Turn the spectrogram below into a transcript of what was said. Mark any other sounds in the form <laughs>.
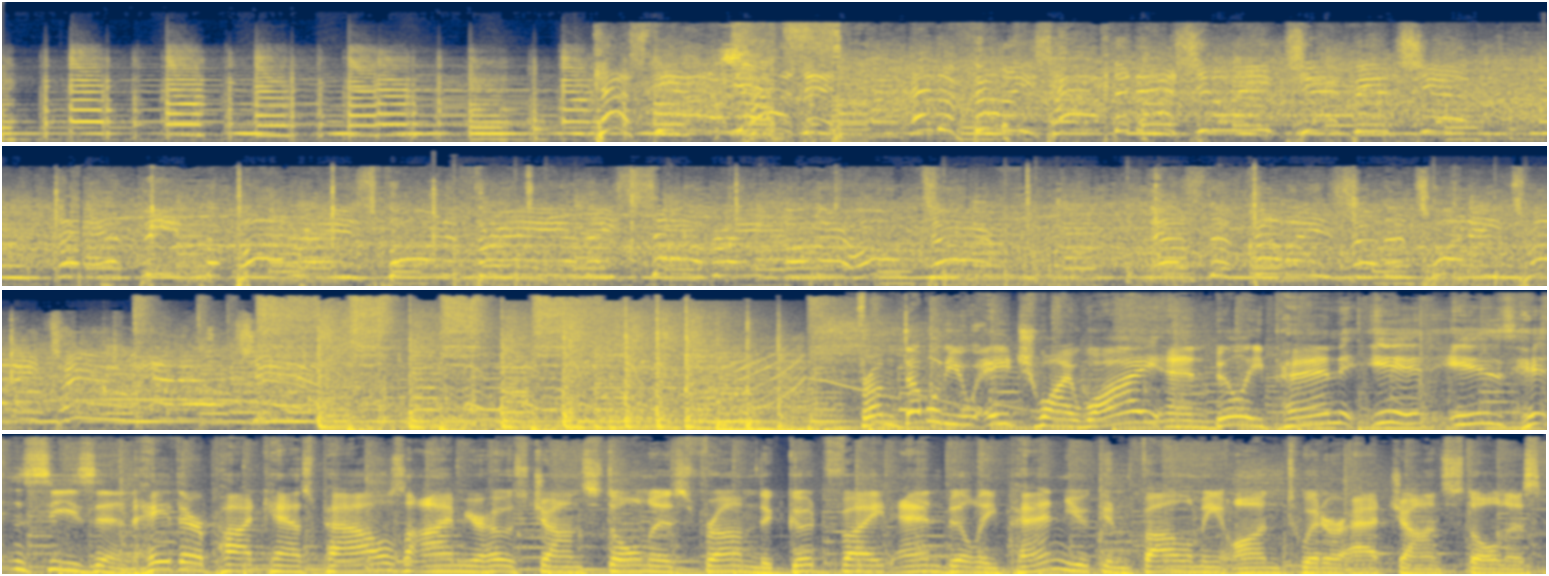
Castellanos has it, and the Phillies have the National League Championship. WHYY and Billy Penn, it is hitting season. Hey there, podcast pals. I'm your host, John Stolnis from The Good Phight and Billy Penn. You can follow me on Twitter at John Stolnis.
